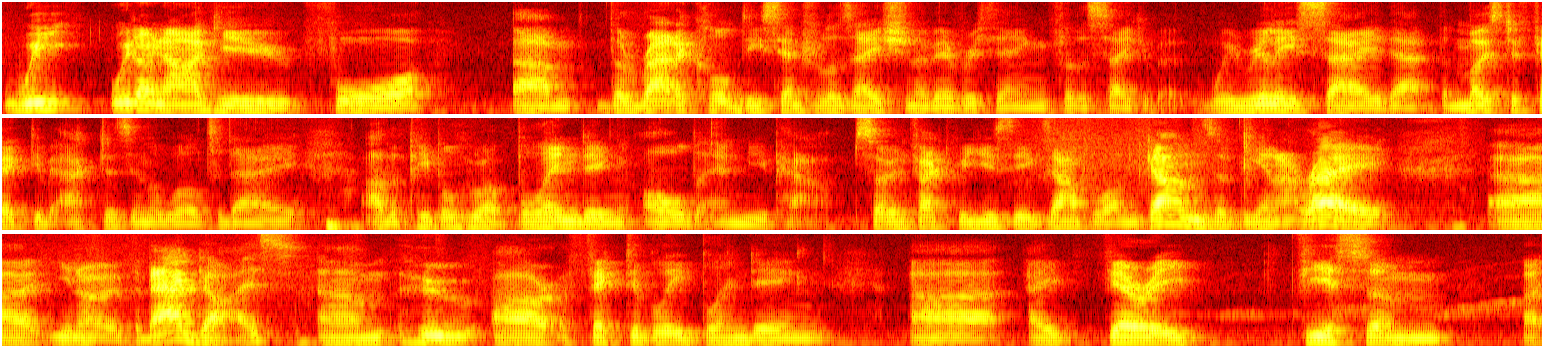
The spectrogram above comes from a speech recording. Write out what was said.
we, we don't argue for um, the radical decentralization of everything for the sake of it. We really say that the most effective actors in the world today are the people who are blending old and new power. So, in fact, we use the example on guns of the NRA, uh, you know, the bad guys, um, who are effectively blending uh, a very fearsome uh,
